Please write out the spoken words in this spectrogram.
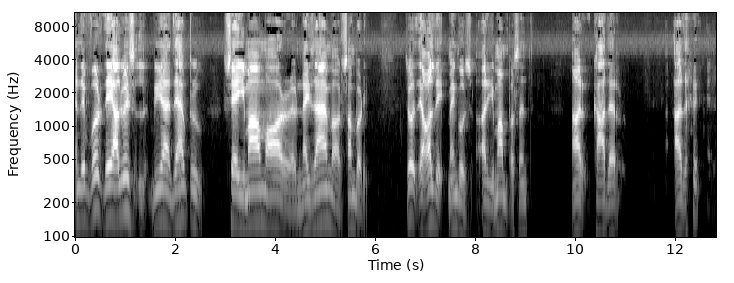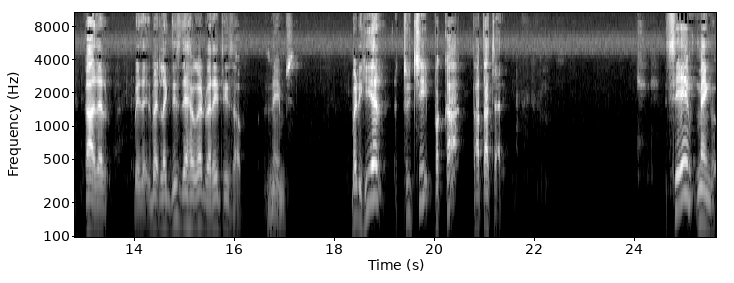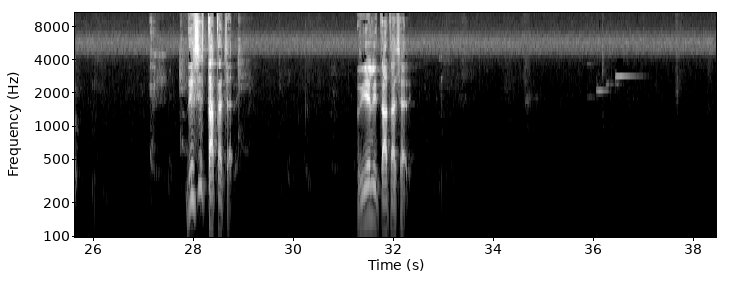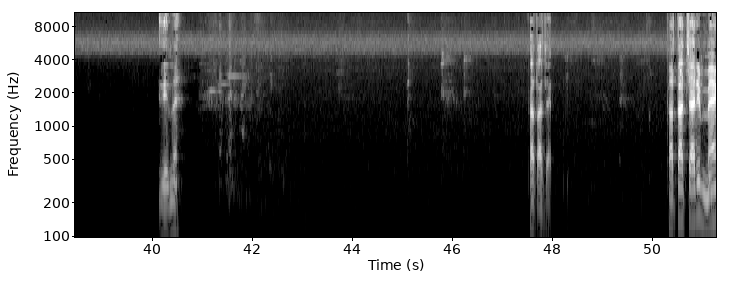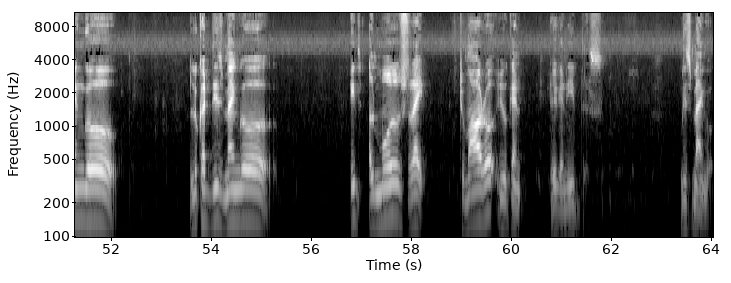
And therefore they always, they have to say Imam or Nizam or somebody. So they, all the mangoes are Imam Pasand or Qadar, other. But like this, they have got varieties of names. But here, Trichy, Pakka, Tatachari. Same mango. This is Tatachari. Really Tatachari. இது Tatachari. Tatachari mango. Look at this mango. It's almost ripe. Tomorrow you can you can eat this. This mango.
